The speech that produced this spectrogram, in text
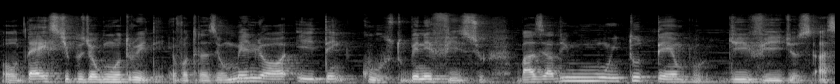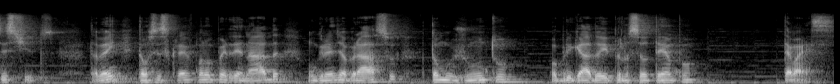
ou 10 tipos de algum outro item. Eu vou trazer o melhor item custo-benefício baseado em muito tempo de vídeos assistidos tá bem? Então se inscreve para não perder nada. Um grande abraço, tamo junto. Obrigado aí pelo seu tempo. Até mais.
